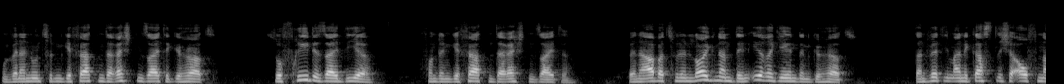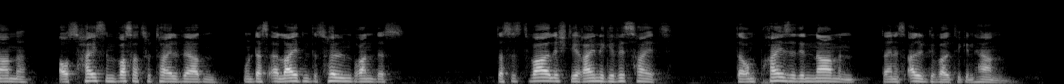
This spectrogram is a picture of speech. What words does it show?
Und wenn er nun zu den Gefährten der rechten Seite gehört, so Friede sei dir von den Gefährten der rechten Seite. Wenn er aber zu den Leugnern, den Irregehenden gehört, dann wird ihm eine gastliche Aufnahme aus heißem Wasser zuteil werden und das Erleiden des Höllenbrandes. Das ist wahrlich die reine Gewissheit. Darum preise den Namen deines allgewaltigen Herrn.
